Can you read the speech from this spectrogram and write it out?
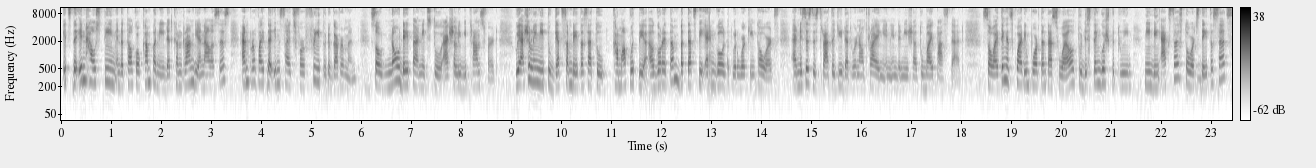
it's the in-house team in the telco company that can run the analysis and provide the insights for free to the government. So no data needs to actually be transferred. We actually need to get some data set to come up with the algorithm, but that's the end goal that we're working towards. And this is the strategy that we're now trying in Indonesia to bypass that. So I think it's quite important as well to distinguish between needing access towards data sets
